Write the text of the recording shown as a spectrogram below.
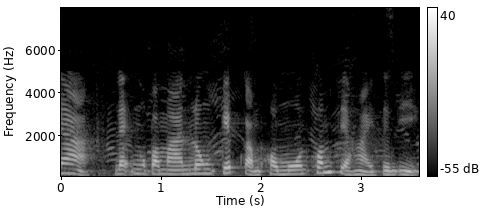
ยาและงบประมาณลงเก็บกับข้อมูลความเสียหายตื่มอีก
